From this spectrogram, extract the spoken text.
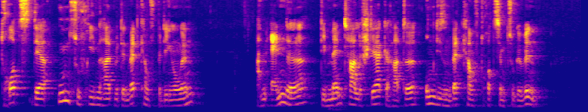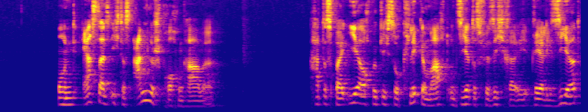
trotz der Unzufriedenheit mit den Wettkampfbedingungen, am Ende die mentale Stärke hatte, um diesen Wettkampf trotzdem zu gewinnen. Und erst als ich das angesprochen habe, hat es bei ihr auch wirklich so Klick gemacht und sie hat es für sich realisiert,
